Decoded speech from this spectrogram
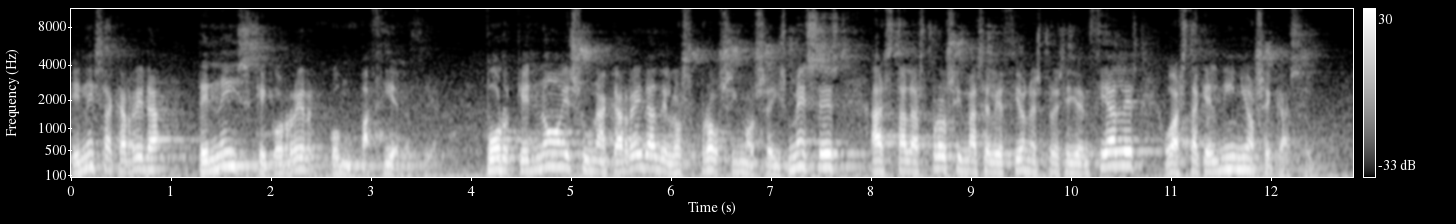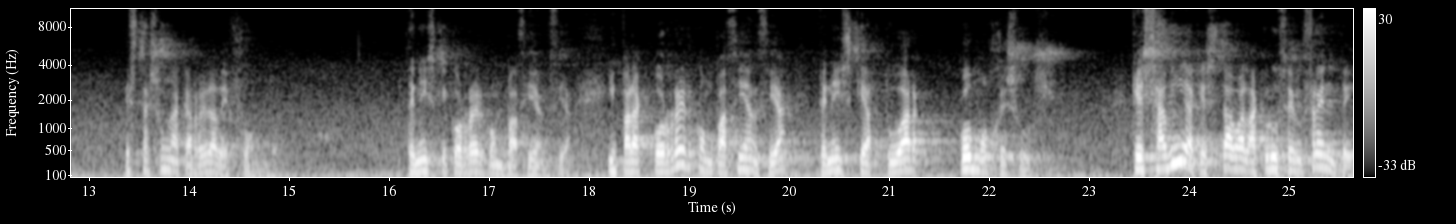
en esa carrera tenéis que correr con paciencia, porque no es una carrera de los próximos seis meses hasta las próximas elecciones presidenciales o hasta que el niño se case. Esta es una carrera de fondo. Tenéis que correr con paciencia. Y para correr con paciencia tenéis que actuar como Jesús, que sabía que estaba la cruz enfrente,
